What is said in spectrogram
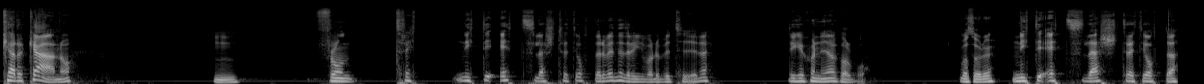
Carcano Mm. från 30 91 38. Jag vet inte riktigt vad det betyder. Det kanske ni har koll på. Vad sa du? 91 38.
